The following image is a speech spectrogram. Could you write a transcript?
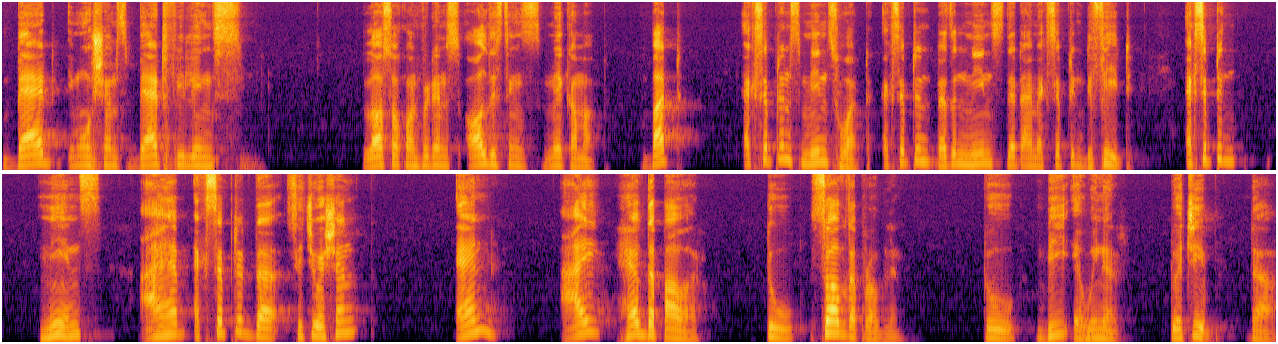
bad emotions, bad feelings, loss of confidence, all these things may come up. But acceptance means what? Acceptance doesn't mean that I'm accepting defeat. Accepting means I have accepted the situation and I have the power to solve the problem, to be a winner, to achieve the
